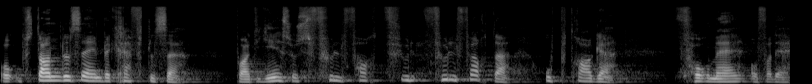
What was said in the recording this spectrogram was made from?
og oppstandelse er en bekreftelse på at Jesus fullførte oppdraget for meg og for deg.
